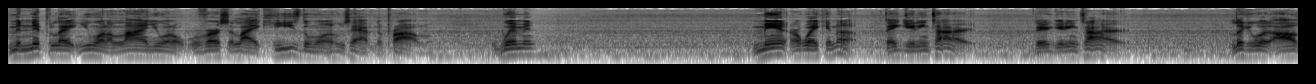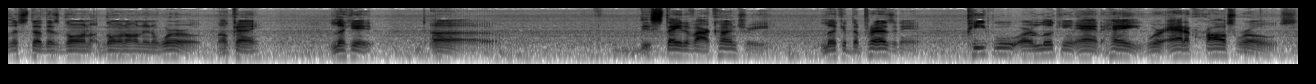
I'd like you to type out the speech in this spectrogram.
manipulate, you wanna lie, and you wanna reverse it like he's the one who's having the problem. Women, men are waking up. They're getting tired. They're getting tired. Look at what all this stuff that's going going on in the world. Okay, look at uh, the state of our country. Look at the president. People are looking at, hey, we're at a crossroads.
